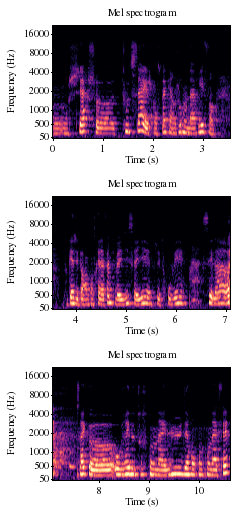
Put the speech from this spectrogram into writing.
on, cherche euh, tout ça et je pense pas qu'un jour on arrive. en tout cas, j'ai pas rencontré la femme qui m'avait dit ça y est, j'ai trouvé, c'est là. c'est vrai qu'au gré de tout ce qu'on a lu, des rencontres qu'on a faites,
